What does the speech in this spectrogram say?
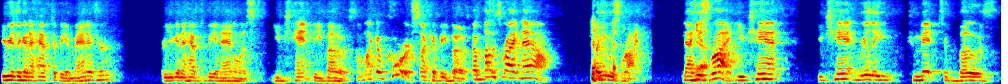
you're either going to have to be a manager or you're going to have to be an analyst. You can't be both. I'm like, of course I could be both. I'm both right now. But he was right. Now he's yeah. right. You can't you can't really commit to both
